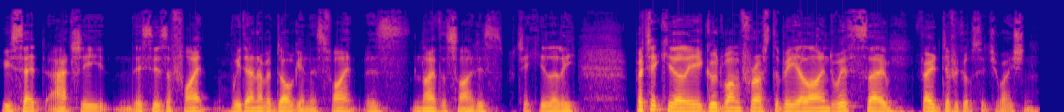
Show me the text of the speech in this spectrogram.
who said, actually, this is a fight. We don't have a dog in this fight. There's, neither side is particularly particularly a good one for us to be aligned with. So, very difficult situation.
